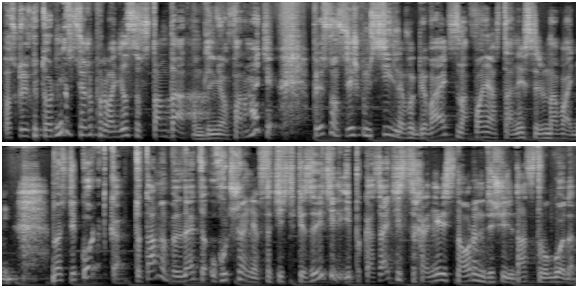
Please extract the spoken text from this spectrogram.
поскольку турнир все же проводился в стандартном для него формате, плюс он слишком сильно выбивается на фоне остальных соревнований. Но если коротко, то там наблюдается ухудшение в статистике зрителей и показатели сохранились на уровне 2019 года,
